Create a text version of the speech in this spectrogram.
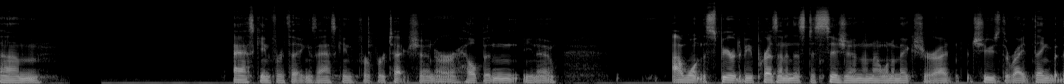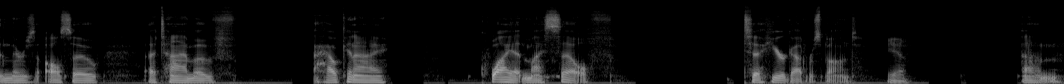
um, asking for things, asking for protection or helping, you know. I want the Spirit to be present in this decision and I want to make sure I choose the right thing. But then there's also a time of how can I quiet myself to hear God respond. Yeah. Um,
